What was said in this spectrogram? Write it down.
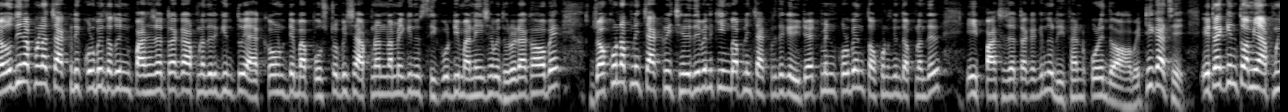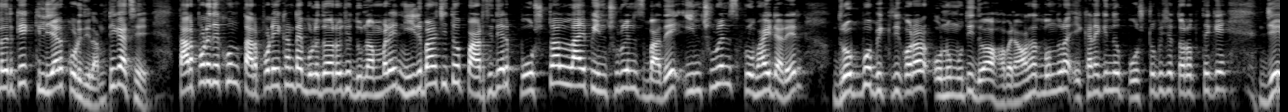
যতদিন আপনারা চাকরি করবেন, ততদিন পাঁচ হাজার টাকা আপনাদের কিন্তু অ্যাকাউন্টে বা পোস্ট অফিসে আপনার নামে কিন্তু সিকিউরিটি মানি হিসেবে ধরে রাখা হবে। যখন আপনি চাকরি ছেড়ে দেবেন কিংবা আপনি চাকরি থেকে রিটায়ারমেন্ট করবেন, তখন কিন্তু আপনাদের এই পাঁচ হাজার টাকা কিন্তু রিফান্ড করে দেওয়া হবে, ঠিক আছে? এটা কিন্তু আমি আপনাদেরকে ক্লিয়ার করে দিলাম, ঠিক আছে? তারপরে দেখুন, তারপরে এখানটায় বলে দেওয়া রয়েছে দু নম্বরে, নির্বাচিত প্রার্থীদের পোস্টাল লাইফ ইন্স্যুরেন্স বাদে ইন্স্যুরেন্স প্রোভাইডারের দ্রব্য বিক্রি করার অনুমতি দেওয়া হবে না। অর্থাৎ বন্ধুরা, এখানে কিন্তু পোস্ট অফিসের তরফ থেকে যে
